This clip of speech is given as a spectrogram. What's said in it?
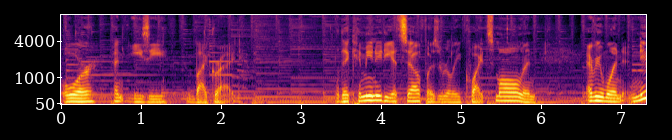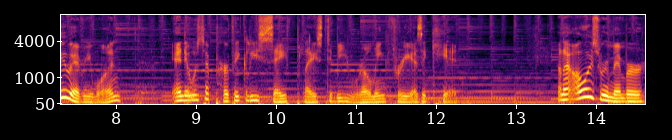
or an easy bike ride. The community itself was really quite small, and everyone knew everyone, and it was a perfectly safe place to be roaming free as a kid. And I always remember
